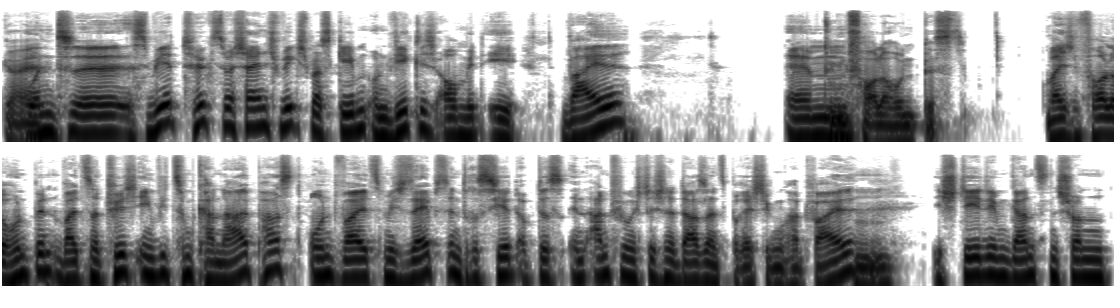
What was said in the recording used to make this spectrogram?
Geil. Und äh, es wird höchstwahrscheinlich wirklich was geben und wirklich auch mit E. Weil, ähm, du ein fauler Hund bist. weil ich ein fauler Hund bin, weil es natürlich irgendwie zum Kanal passt und weil es mich selbst interessiert, ob das in Anführungsstrichen eine Daseinsberechtigung hat, weil Hm. ich stehe dem Ganzen schon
